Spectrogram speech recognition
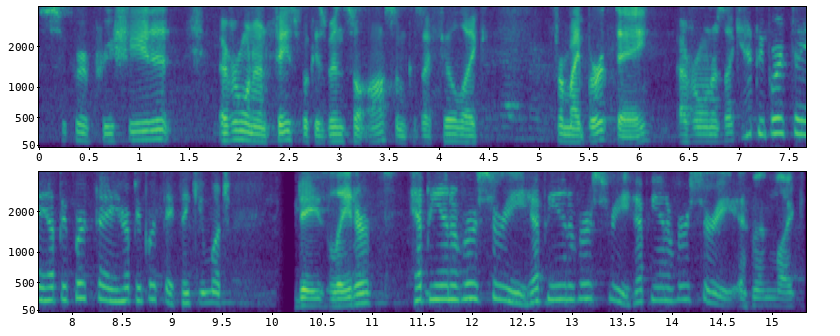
Super appreciate it. Everyone on Facebook has been so awesome because I feel like for my birthday, everyone was like, Happy birthday, happy birthday, happy birthday. Thank you much. Days later, happy anniversary, happy anniversary, happy anniversary. And then, like,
